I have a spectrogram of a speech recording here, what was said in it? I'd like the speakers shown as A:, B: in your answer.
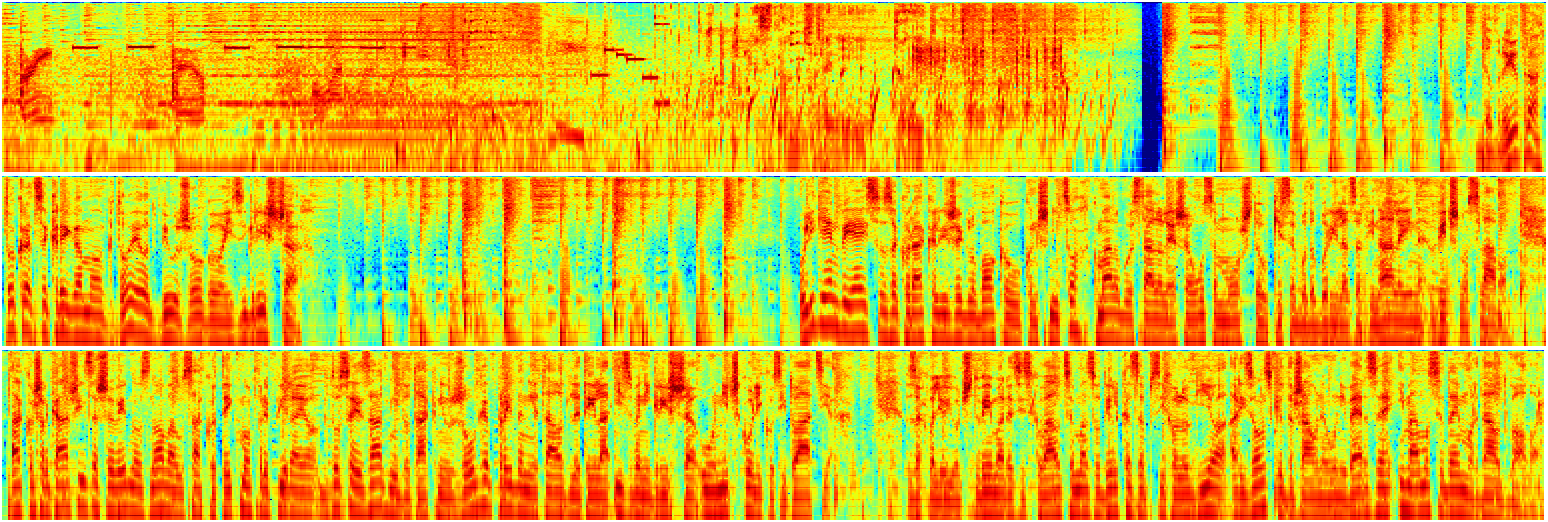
A: Three, two, one.
B: Dobro jutro, tokrat se kregamo, kdo je odbil žogo iz igrišča. V Ligi NBA so zakorakali že globoko v končnico, kmalo bo ostalo le še osem moštev, ki se bodo borila za finale in večno slavo. A košarkaši se še vedno znova vsako tekmo prepirajo, kdo se je zadnji dotaknil žoge, preden je ta odletela izven igrišča v ničkoliko situacijah. Zahvaljujoč dvema raziskovalcema z oddelka za psihologijo Arizonske državne univerze imamo sedaj morda odgovor.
